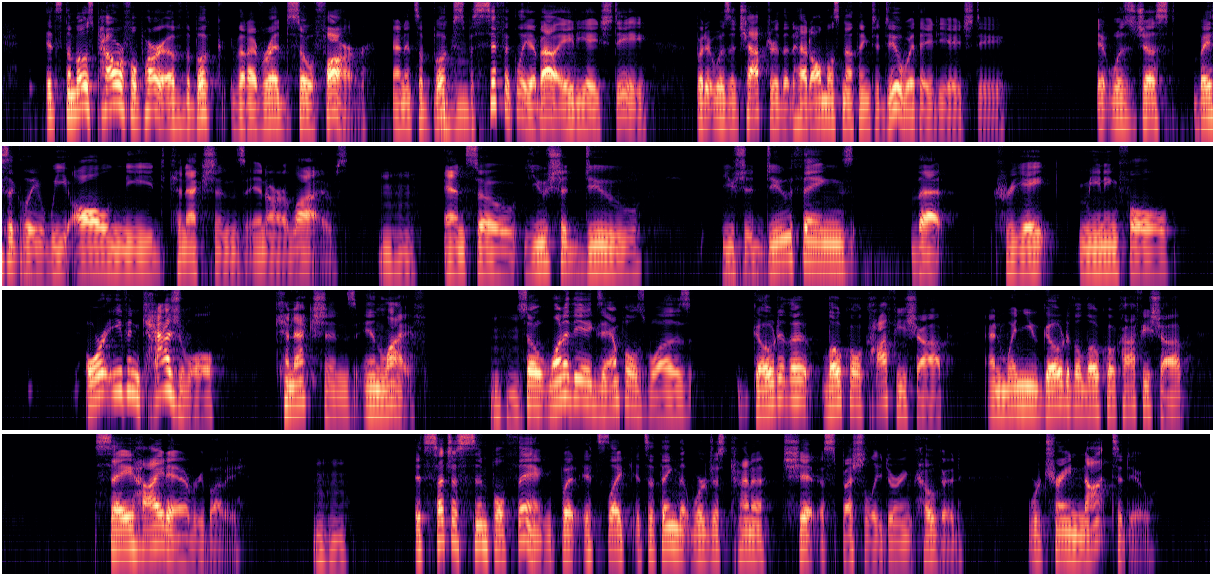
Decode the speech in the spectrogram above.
it's the most powerful part of the book that I've read so far, and it's a book specifically about ADHD, but it was a chapter that had almost nothing to do with ADHD. It was just basically we all need connections in our lives, mm-hmm. and so you should do, you should do things that create meaningful or even casual connections in life. Mm-hmm. So, one of the examples was go to the local coffee shop, and when you go to the local coffee shop, say hi to everybody. It's such a simple thing, but it's like it's a thing that we're just kind of shit, especially during COVID. We're trained not to do.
